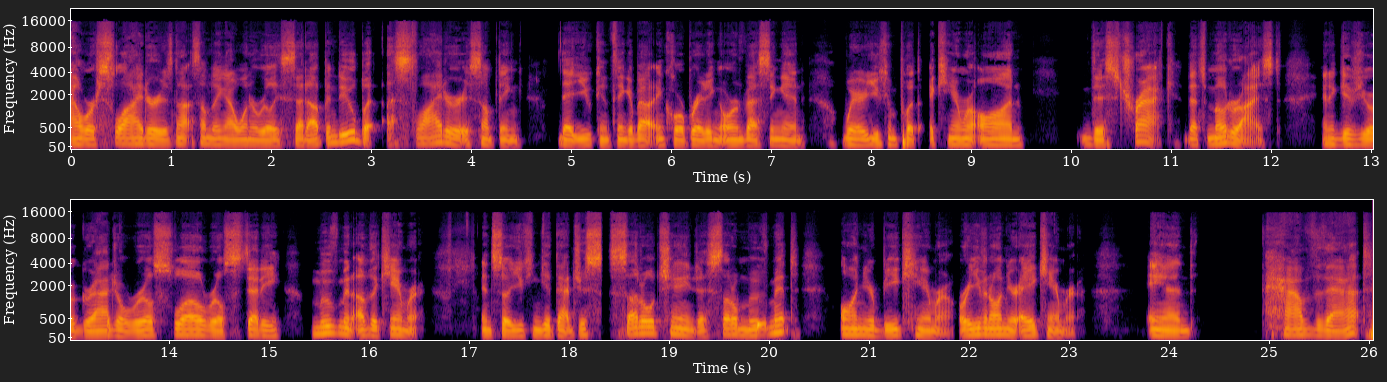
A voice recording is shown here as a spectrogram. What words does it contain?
our slider is not something I want to really set up and do, but a slider is something that you can think about incorporating or investing in where you can put a camera on this track that's motorized and it gives you a gradual, real slow, real steady movement of the camera. And so you can get that just subtle change, a subtle movement on your B camera or even on your A camera and have that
